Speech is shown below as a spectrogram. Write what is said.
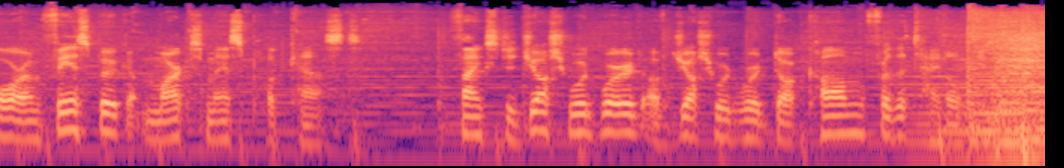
or on Facebook at Marksmess Podcast. Thanks to Josh Woodward of joshwoodward.com for the title music.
